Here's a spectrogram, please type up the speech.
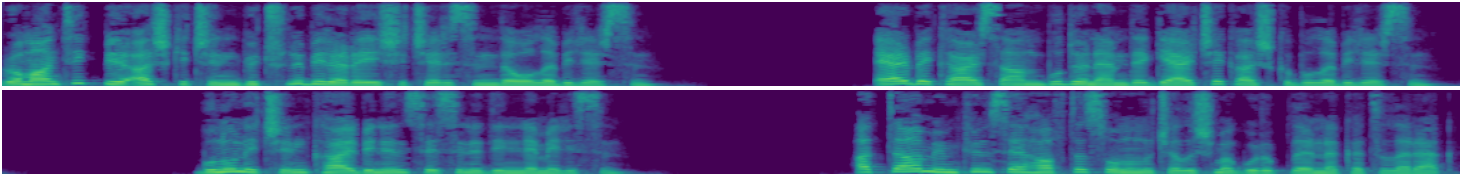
Romantik bir aşk için güçlü bir arayış içerisinde olabilirsin. Eğer bekarsan bu dönemde gerçek aşkı bulabilirsin. Bunun için kalbinin sesini dinlemelisin. Hatta mümkünse hafta sonunu çalışma gruplarına katılarak,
